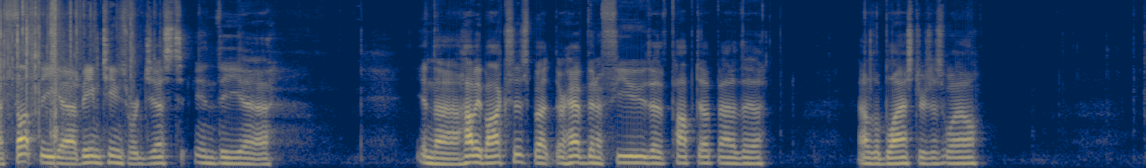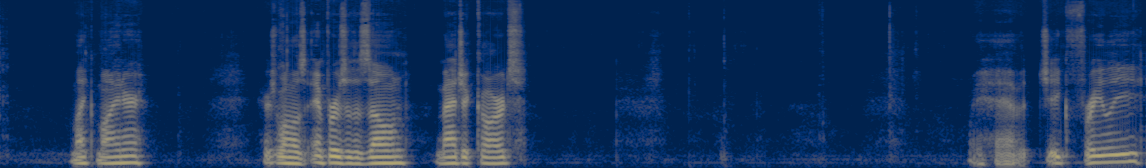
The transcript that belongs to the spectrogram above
I thought the uh, beam teams were just in the uh, in the hobby boxes, but there have been a few that have popped up out of the out of the blasters as well. Mike Minor. Here's one of those Emperors of the Zone magic cards. We have Jake Fraley.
